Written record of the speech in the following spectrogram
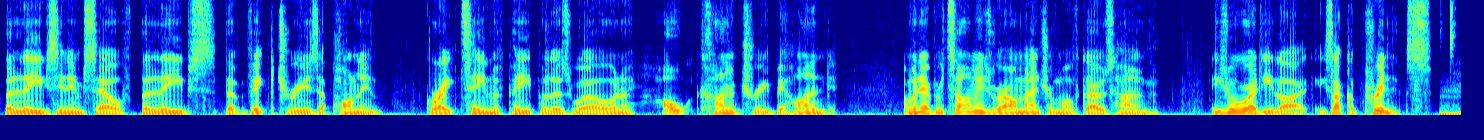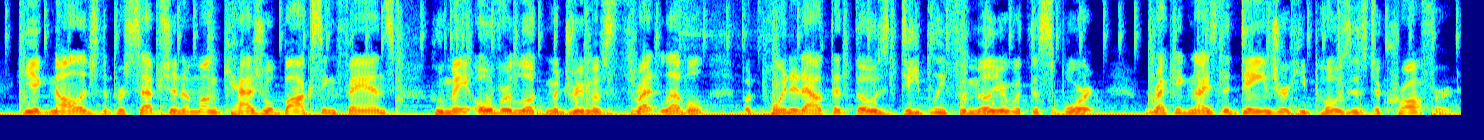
believes in himself, believes that victory is upon him. Great team of people as well, and a whole country behind him. I mean, every time Israil Madrimov goes home, he's already like he's like a prince. He acknowledged the perception among casual boxing fans who may overlook Madrimov's threat level, but pointed out that those deeply familiar with the sport recognize the danger he poses to Crawford.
